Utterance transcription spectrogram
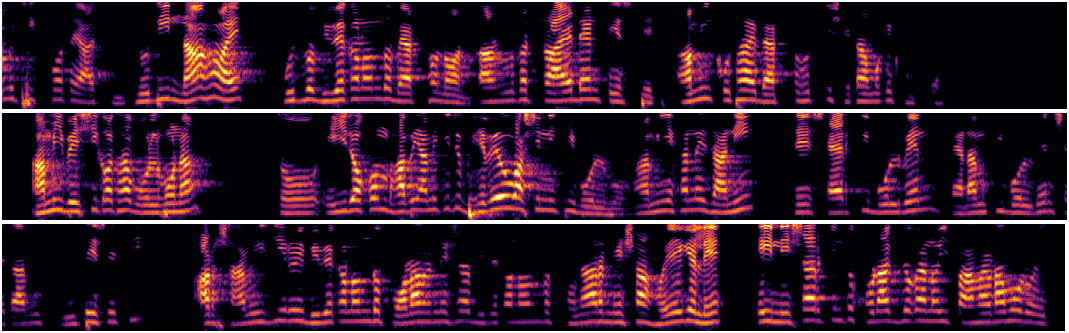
আমি ঠিক পথে আছি। যদি না হয়, বুঝব বিবেকানন্দ ব্যর্থ নন, কারণ ওটা ট্রায়েড অ্যান্ড টেস্টেড আমি কোথায় ব্যর্থ হচ্ছি সেটা আমাকে খুঁজতে হবে। আমি বেশি কথা বলব না। তো এই রকম ভাবে আমি কিছু ভেবেও আসিনি কি বলব। আমি এখানে জানি যে স্যার কি বলবেন, ম্যাডাম কি বলবেন, সেটা আমি শুনতে এসেছি। আর স্বামীজির ওই বিবেকানন্দ পড়ার নেশা, বিবেকানন্দ শোনার নেশা হয়ে গেলে, এই নেশার কিন্তু খোরাক যোগান ওই প্রাণারামও রয়েছে।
